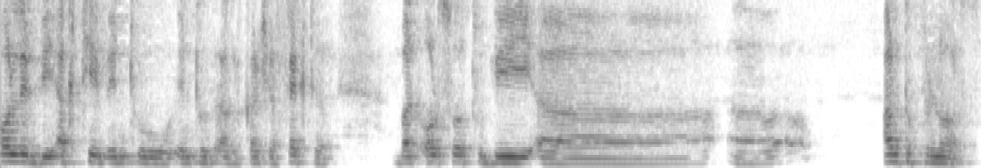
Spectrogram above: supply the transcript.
only be active into, into the agriculture sector, but also to be uh, uh, entrepreneurs.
